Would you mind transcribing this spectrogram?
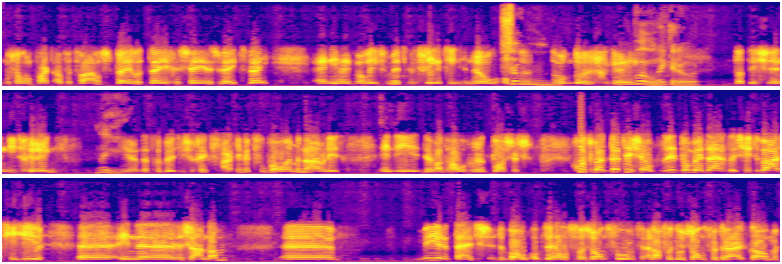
Moest al om kwart over twaalf spelen tegen CSW 2. En die heeft maar liefst met 14-0 op de donder gekregen. Lekker hoor. Dat is niet gering. Nee. Ja, dat gebeurt niet zo gek vaak in het voetbal en met name niet in die de wat hogere klasses. Goed, maar dat is op dit moment eigenlijk de situatie hier eh, in eh, Zaandam. Eh merentijds de bal op de helft van Zandvoort en af en toe Zandvoort eruit komen.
